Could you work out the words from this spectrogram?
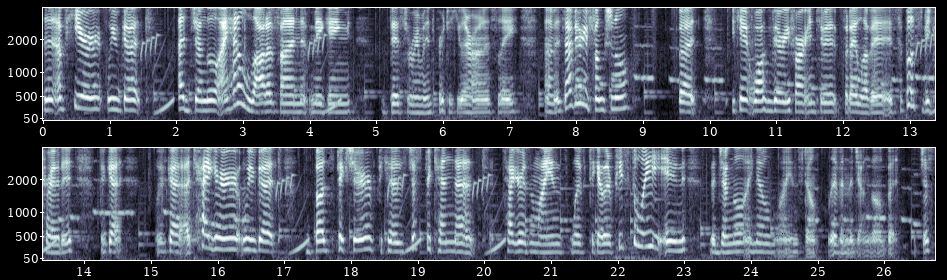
Then up here, we've got a jungle. I had a lot of fun making this room in particular, honestly. Um, it's not very functional, but you can't walk very far into it, but I love it. It's supposed to be crowded. We've got we've got a tiger, we've got Bud's picture, because just pretend that tigers and lions live together peacefully in the jungle. I know lions don't live in the jungle, but just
